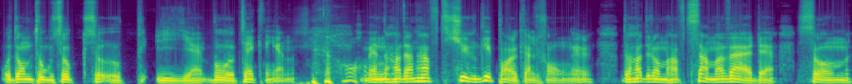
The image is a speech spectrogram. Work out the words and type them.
och de togs också upp i eh, bouppteckningen. Men hade han haft 20 par kalsonger då hade de haft samma värde som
